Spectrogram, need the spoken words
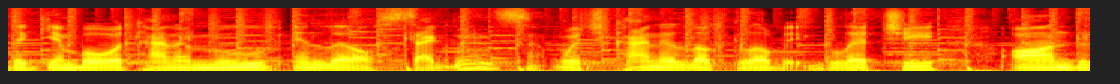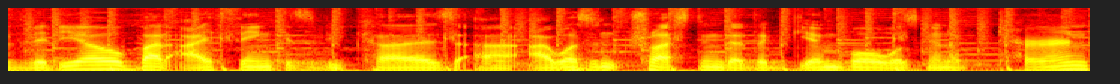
the gimbal would kind of move in little segments which kind of looked a little bit glitchy on the video but i think it's because uh, i wasn't trusting that the gimbal was to turn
